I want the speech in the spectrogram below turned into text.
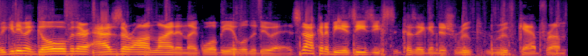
we can even go over there as they're online and like we'll be able to do it it's not gonna be as easy because they can just roof roof camp from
